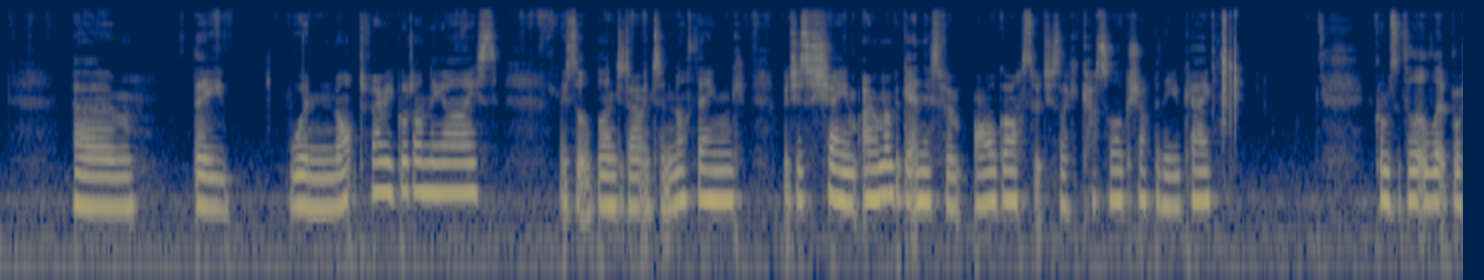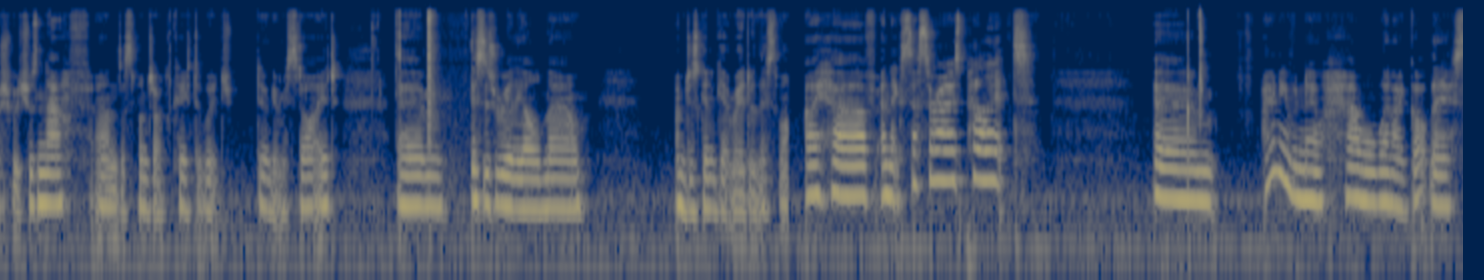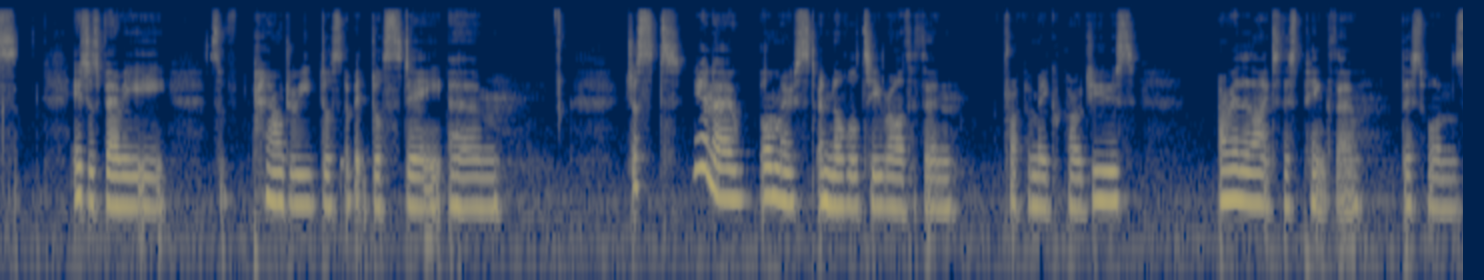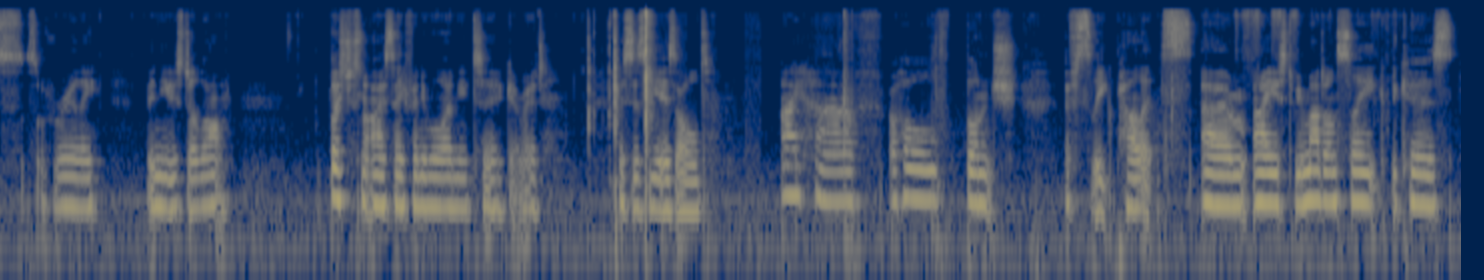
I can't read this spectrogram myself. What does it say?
Um, they were not very good on the eyes. They sort of blended out into nothing, which is a shame. I remember getting this from Argos, which is like a catalogue shop in the UK. It comes with a little lip brush, which was naff, and a sponge applicator, which don't get me started. Um, this is really old now. I'm just going to get rid of this one. I have an accessorised palette. Um, I don't even know how or when I got this. It's just very sort of powdery, dust, a bit dusty. Um, just, you know, almost a novelty rather than proper makeup I would use. I really liked this pink though. This one's sort of really been used a lot. But it's just not eye safe anymore. I need to get rid. This is years old. I have a whole bunch of Sleek palettes. Um, I used to be mad on Sleek because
